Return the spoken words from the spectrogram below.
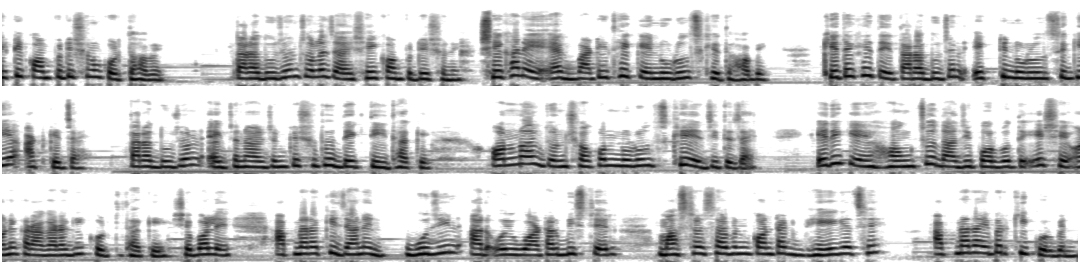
একটি কম্পিটিশন করতে হবে। তারা দুজন চলে যায় সেই কম্পিটিশনে সেখানে এক বাটি থেকে নুডলস খেতে হবে। খেতে খেতে তারা দুজন একটি নুডলসে গিয়ে আটকে যায়। তারা দুজন একজন আরেকজনকে শুধু দেখতেই থাকে। অন্য একজন সকল নুডলস খেয়ে জিতে যায়। এদিকে হংচো দাজি পর্বতে এসে অনেক রাগারাগি করতে থাকে। সে বলে, আপনারা কি জানেন, গুজিন আর ওই ওয়াটার বিস্টের মাস্টার সার্ভেন্ট কন্ট্যাক্ট ভেঙে গেছে? আপনারা এবার কি করবেন?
